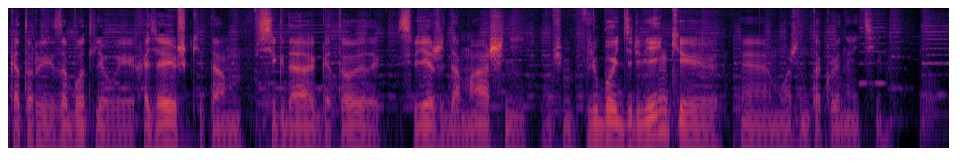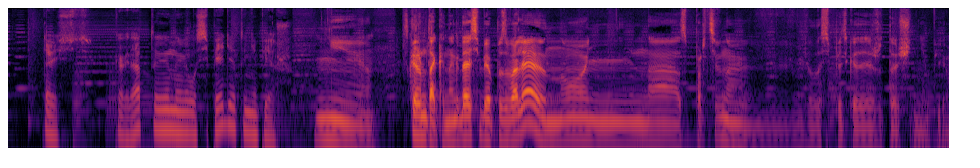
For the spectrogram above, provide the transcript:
который заботливые хозяюшки там всегда готовят, свежий, домашний. В общем, в любой деревеньке э, можно такое найти. То есть, когда ты на велосипеде, ты не пьешь? Не. Скажем так, иногда себе позволяю, но на спортивном велосипеде, когда я же точно не пью.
